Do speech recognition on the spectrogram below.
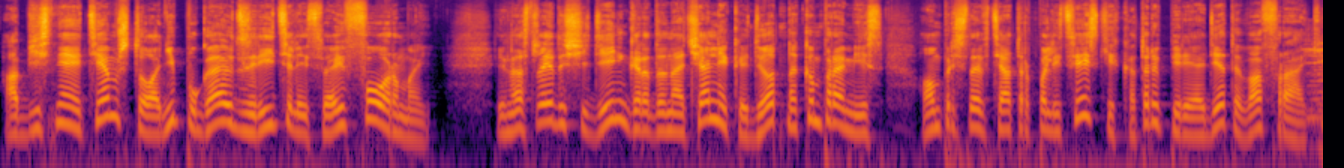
объясняя тем, что они пугают зрителей своей формой. И на следующий день городоначальник идет на компромисс. Он представит театр полицейских, которые переодеты во фраки.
